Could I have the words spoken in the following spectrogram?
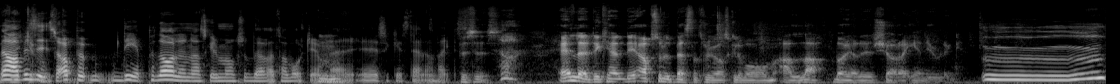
Ja, precis. Ja, det, pedalerna skulle man också behöva ta bort i de Mm. där eh, cykelställen faktiskt. Precis. Eller det, kan, det absolut bästa tror jag skulle vara om alla började köra enhjuling. Mm.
